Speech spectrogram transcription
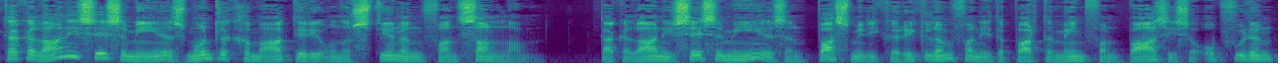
Takalani Sesemi is mondelik gemaak deur die ondersteuning van Sanlam. Takalani Sesemi is in pas met die kurrikulum van die departement van basiese opvoeding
